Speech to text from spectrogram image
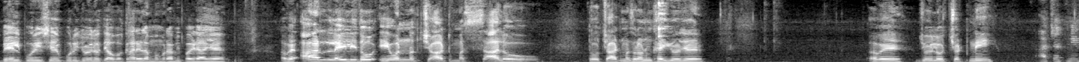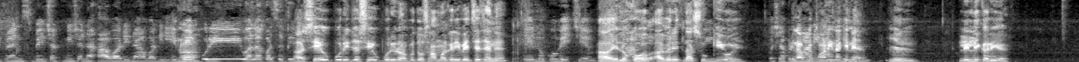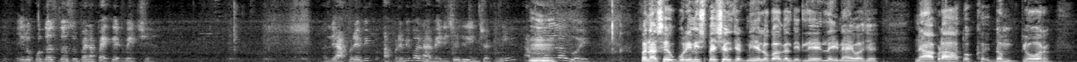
ભેલપુરી સેવપુરી જોઈ લો ત્યાં વઘારેલા મમરા બી પડ્યા છે. હવે આ લઈ લીધો એ વનનો ચાટ મસાલો. તો ચાટ મસાલો નખાઈ ગયો છે. હવે જોઈ લો ચટણી. આ ચટણી ફ્રેન્ડ્સ બે ચટણી છે ને આ વાળી ને આ વાળી. એ. ભેલપુરી વાળા પાસેથી આ સેવપુરી જે સેવપુરી નો બધો સામગ્રી વેચે છે ને એ લોકો વેચે એમ. હા એ લોકો આવી રીતના સૂકી હોય. પછી એટલે આપણે પાણી નાખીને હમ લીલી કરીએ. એ લોકો દસ દસ રૂપિયાના પેકેટ વેચે. એટલે આપણે બી આપણે બી બનાવેલી છે ગ્રીન ચટણી. આપણે અલગ હોય. પણ આ સેવપુરીની સ્પેશિયલ ચટણી એ લોકો આગળથી લઈને આવ્યા છે. ને આપણા આ તો એકદમ પ્યોર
